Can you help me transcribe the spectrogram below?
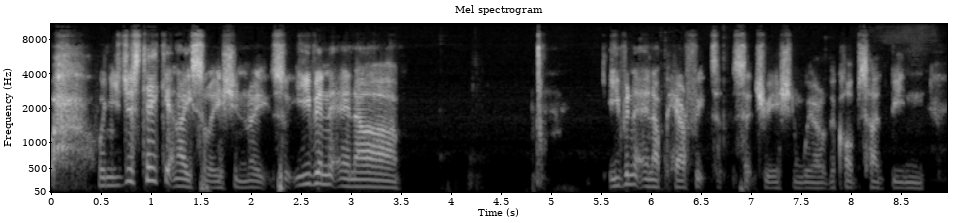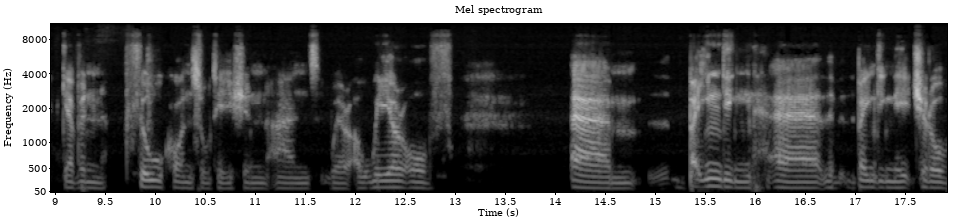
when you just take it in isolation, right? So even in a even in a perfect situation where the clubs had been given full consultation and were aware of um, binding uh, the binding nature of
